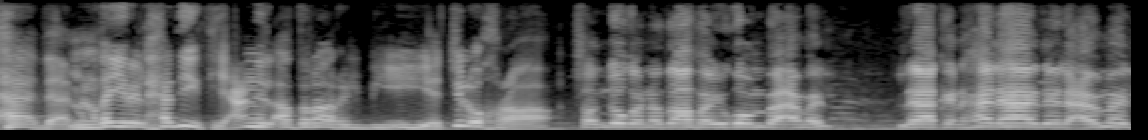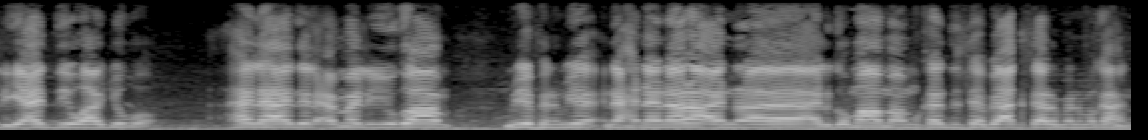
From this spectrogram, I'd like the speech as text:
هذا من غير الحديث عن الأضرار البيئية الأخرى. صندوق النظافة يقوم بعمل. لكن هل هذا العمل يؤدي واجبه؟ هل هذا العمل يقام 100% نحن نرى أن القمامة مكدسة في أكثر من مكان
